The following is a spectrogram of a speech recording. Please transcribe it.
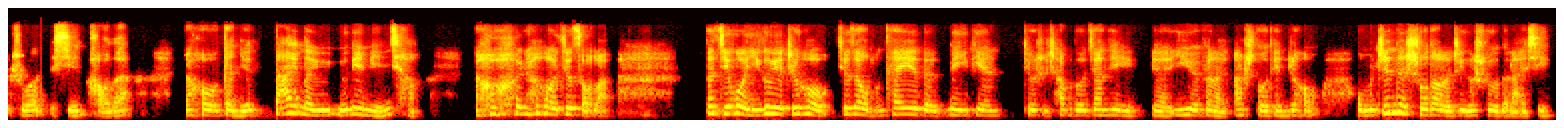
说行，好的，然后感觉答应的有有点勉强，然后然后就走了。那结果一个月之后，就在我们开业的那一天。就是差不多将近呃一月份了，二十多天之后，我们真的收到了这个书友的来信，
